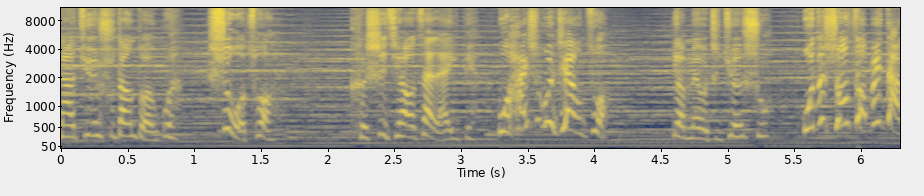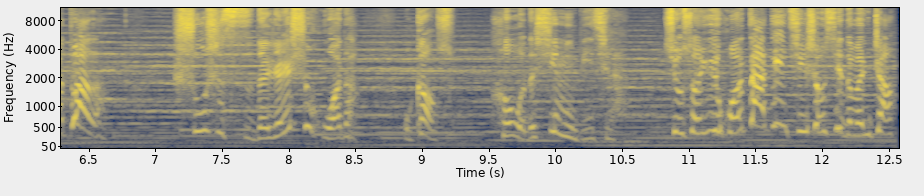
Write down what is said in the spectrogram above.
拿绢书当短棍是我错了。可事情要再来一遍，我还是会这样做。要没有这绢书，我的手早被打断了。书是死的，人是活的。我告诉你。和我的性命比起来，就算玉皇大帝亲手写的文章，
